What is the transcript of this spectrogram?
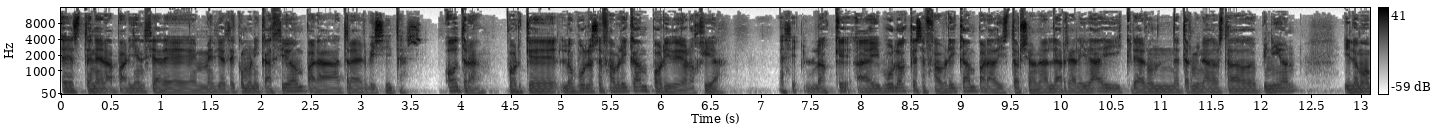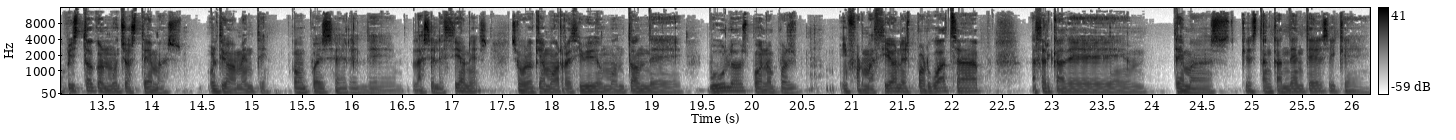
es tener apariencia de medios de comunicación para atraer visitas. Otra, porque los bulos se fabrican por ideología. Es decir, los que, hay bulos que se fabrican para distorsionar la realidad y crear un determinado estado de opinión, y lo hemos visto con muchos temas últimamente, como puede ser el de las elecciones. Seguro que hemos recibido un montón de bulos, bueno, pues informaciones por WhatsApp acerca de temas que están candentes y que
